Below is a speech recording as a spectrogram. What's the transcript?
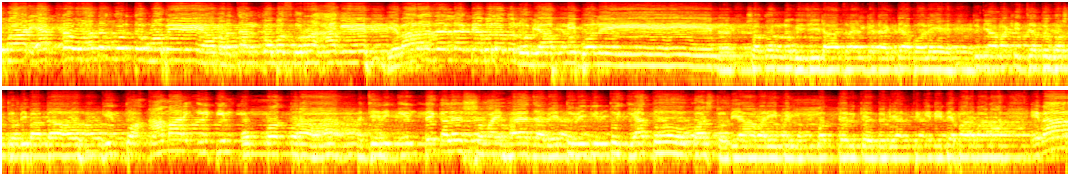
তোমার একটা ওয়াদা করতে হবে, আমার জান কবজ করার আগে। এবার আজরাইল ডাক দেয়া বলে "গো নবী আপনি বলেন। সকল নবীজি আজরাইলকে ডাক দেয়া বলে, তুমি আমাকে যত কষ্ট দিবা দাও, কিন্তু আমার ইতিম উম্মতরা যে ইন্তেকালের সময় হয়ে যাবে, তুমি কিন্তু এত কষ্ট দিয়ে আমার ইতিম উম্মতদেরকে দুনিয়া থেকে নিতে পারবা না। এবার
